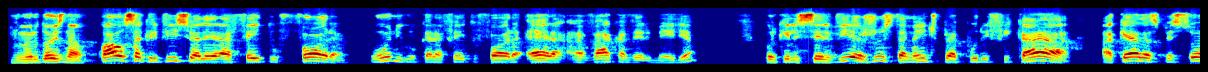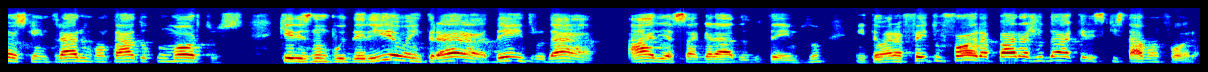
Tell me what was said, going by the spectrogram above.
número dois, não. Qual sacrifício ele era feito fora? O único que era feito fora era a vaca vermelha, porque ele servia justamente para purificar aquelas pessoas que entraram em contato com mortos, que eles não poderiam entrar dentro da área sagrada do templo, então era feito fora para ajudar aqueles que estavam fora.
